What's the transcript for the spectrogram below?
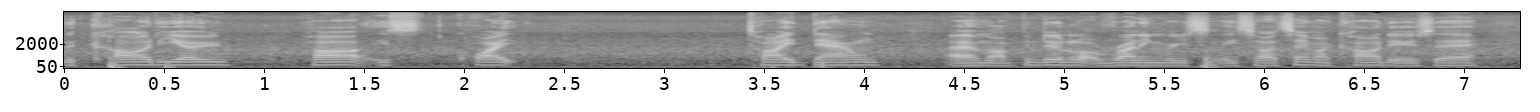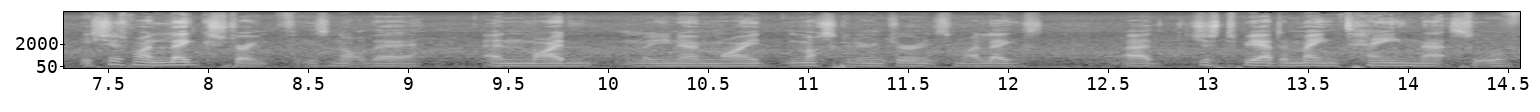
the cardio part is quite tied down. Um, I've been doing a lot of running recently, so I'd say my cardio is there. It's just my leg strength is not there, and my you know my muscular endurance in my legs, uh, just to be able to maintain that sort of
